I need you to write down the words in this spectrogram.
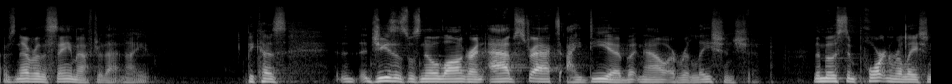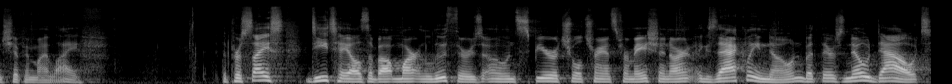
I was never the same after that night because Jesus was no longer an abstract idea, but now a relationship, the most important relationship in my life. The precise details about Martin Luther's own spiritual transformation aren't exactly known, but there's no doubt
